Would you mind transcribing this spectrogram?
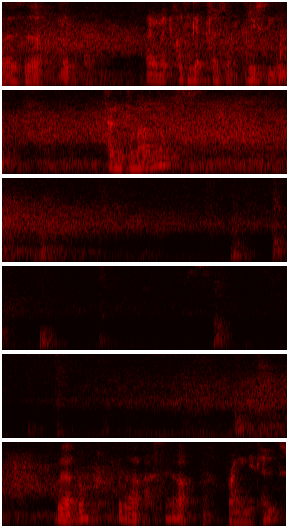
Oh, there's the. Oh, hang on, mate, if I can get close enough, can you see the Ten Commandments? Yeah, oh, look at that. Yeah, bringing your coats.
